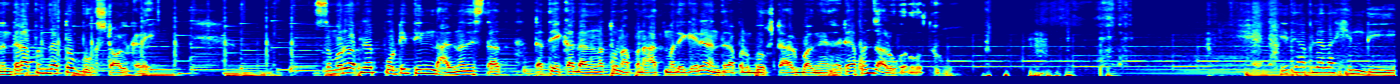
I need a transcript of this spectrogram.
नंतर आपण जातो बुक स्टॉलकडे समोर आपल्या मोठी तीन दालनं दिसतात. त्यात एका दालनातून आपण आतमध्ये गेल्यानंतर आपण बुक स्टॉल बघण्यासाठी आपण चालू करू होतो. इथे आपल्याला हिंदी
